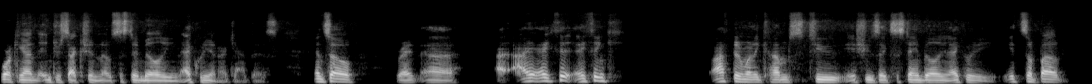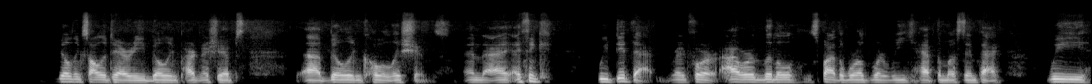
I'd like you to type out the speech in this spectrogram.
working on the intersection of sustainability and equity on our campus. And so, right, uh, I I, th- I think often when it comes to issues like sustainability and equity, it's about building solidarity, building partnerships, uh, building coalitions. And I, I, think we did that, right? For our little spot of the world where we have the most impact, we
